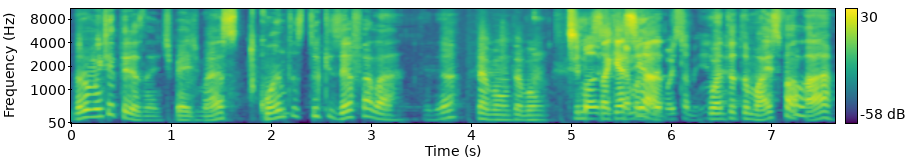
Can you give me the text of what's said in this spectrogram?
Normalmente é três, né? A gente pede, mas quantas tu quiser falar, entendeu? Tá bom, tá bom. Se man- Só que quiser assim, ó, depois também, né? Quanto tu mais falar,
